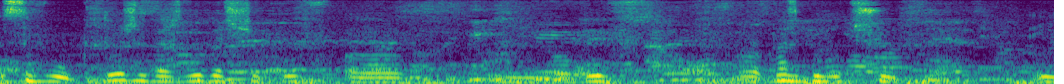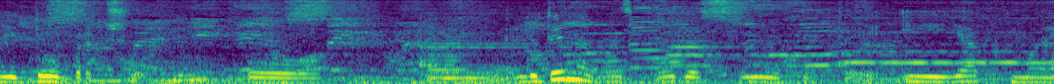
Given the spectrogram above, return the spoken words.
Звук дуже важливо, щоб був, е, був вас було чутно і добре чутно. Людина вас буде слухати, і як ми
